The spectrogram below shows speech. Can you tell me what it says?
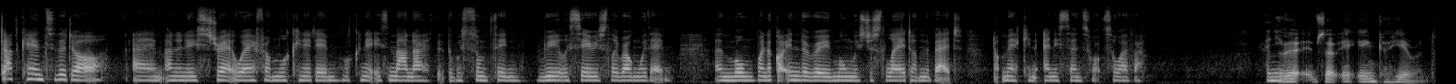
Dad came to the door um, and I knew straight away from looking at him, looking at his manner, that there was something really seriously wrong with him. And mum, when I got in the room, mum was just laid on the bed, not making any sense whatsoever. And you, So incoherent.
